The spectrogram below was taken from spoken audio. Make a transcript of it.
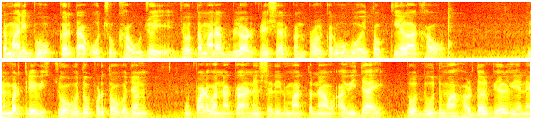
તમારી ભૂખ કરતાં ઓછું ખાવું જોઈએ. જો તમારા બ્લડ પ્રેશર કંટ્રોલ કરવું હોય તો કેળા ખાઓ. નંબર ત્રેવીસ, જો વધુ પડતો વજન ઉપાડવાના કારણે શરીરમાં તણાવ આવી જાય, તો દૂધમાં હળદર ભેળવી અને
